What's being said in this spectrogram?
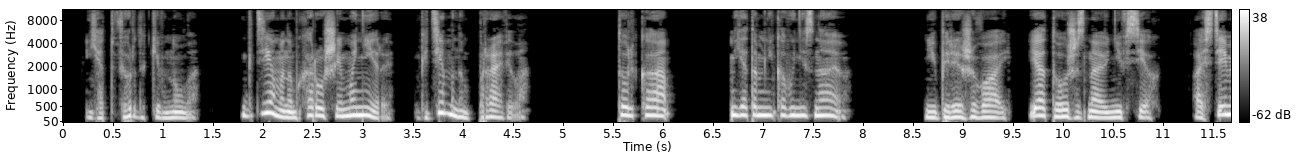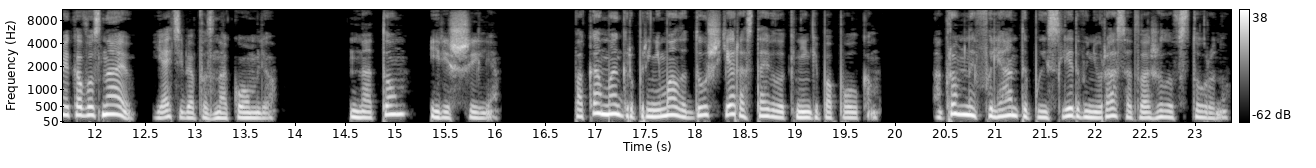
— я твердо кивнула. «К демонам хорошие манеры, к демонам правила. Только я там никого не знаю». «Не переживай, я тоже знаю не всех, а с теми, кого знаю, я тебя познакомлю. На том и решили. Пока Мэгр принимала душ, я расставила книги по полкам. Огромные фолианты по исследованию раз отложила в сторону.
